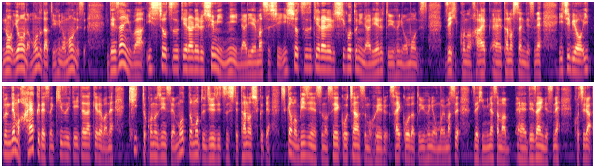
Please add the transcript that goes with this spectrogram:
のようなものだというふうに思うんです。デザインは一生続けられる趣味になり得ますし、一生続けられる仕事になり得るというふうに思うんです。ぜひこのはや、えー、楽しさにですね、1秒1分でも早くですね、気づいていただければね、きっとこの人生もっともっと充実して楽しくて、しかもビジネスの成功チャンスも増える、最高だというふうに思います。ぜひ皆様、えー、デザインですね、こちら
